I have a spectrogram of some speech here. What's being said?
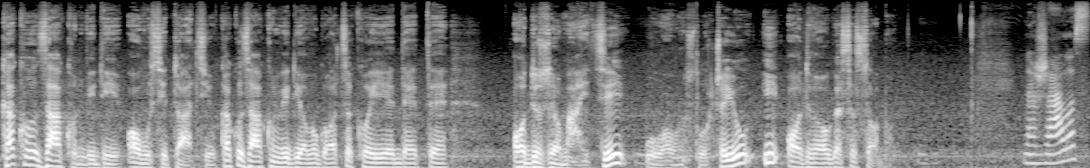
Kako zakon vidi ovu situaciju? Kako zakon vidi ovog oca koji je dete oduzeo majci u ovom slučaju i odveo ga sa sobom. Nažalost,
